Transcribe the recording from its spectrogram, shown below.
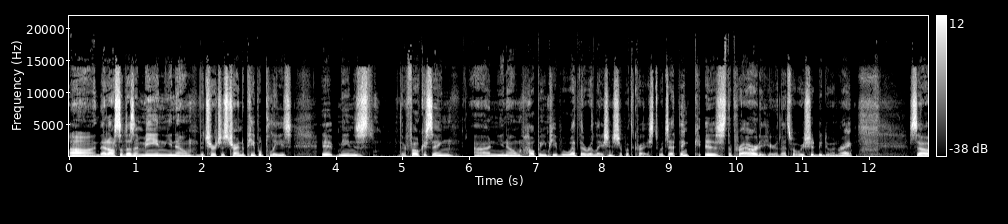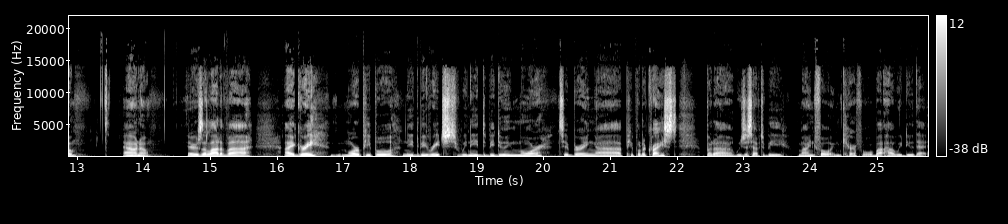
Uh, that also doesn't mean, you know, the church is trying to people please. It means they're focusing on, you know, helping people with their relationship with Christ, which I think is the priority here. That's what we should be doing, right? So, I don't know. There's a lot of uh I agree. More people need to be reached. We need to be doing more to bring uh, people to Christ, but uh, we just have to be mindful and careful about how we do that.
